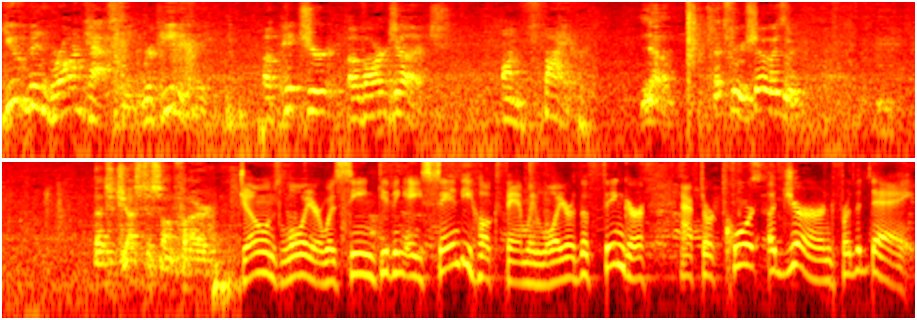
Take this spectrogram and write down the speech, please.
You've been broadcasting repeatedly a picture of our judge on fire. No. That's from your show, isn't it? That's justice on fire. Jones' lawyer was seen giving a Sandy Hook family lawyer the finger after court adjourned for the day.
